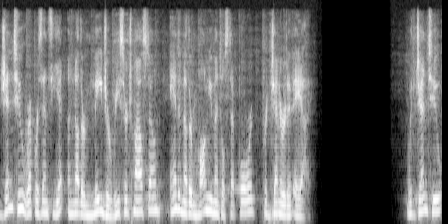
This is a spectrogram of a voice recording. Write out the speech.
Gen 2 represents yet another major research milestone and another monumental step forward for generative AI. With Gen 2,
